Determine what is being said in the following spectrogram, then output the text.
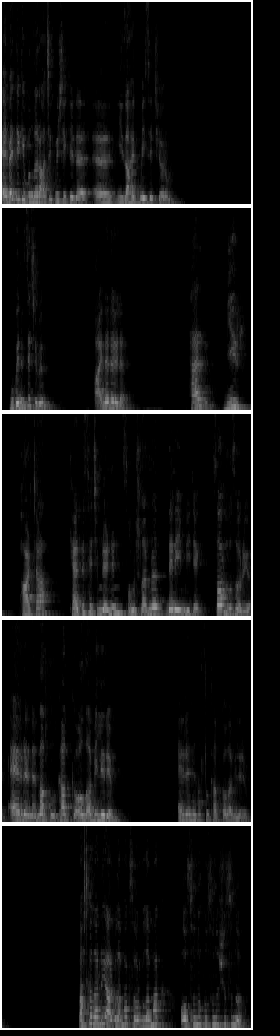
Elbette ki bunları açık bir şekilde e, izah etmeyi seçiyorum. Bu benim seçimim. Aynen öyle. Her bir parça kendi seçimlerinin sonuçlarını deneyimleyecek. Sorun bu soruyu. Evrene nasıl katkı olabilirim? Evrene nasıl katkı olabilirim? Başkalarını yargılamak, sorgulamak, olsunu, busunu, şusunu.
